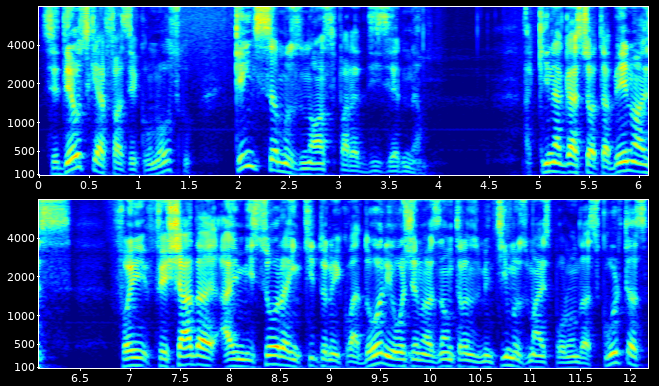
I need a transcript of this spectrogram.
Se Deus quer fazer conosco, quem somos nós para dizer não? Aqui na GasJB nós foi fechada a emissora em Quito, no Equador, e hoje nós não transmitimos mais por ondas curtas.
